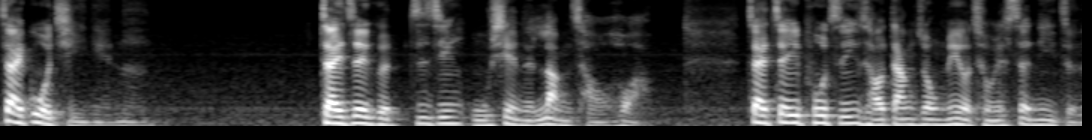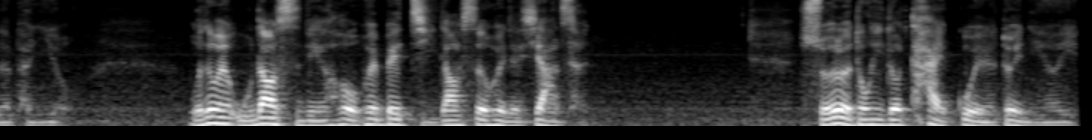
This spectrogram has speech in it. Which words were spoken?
再过几年呢，在这个资金无限的浪潮化，在这一波资金潮当中，没有成为胜利者的朋友，我认为五到十年后会被挤到社会的下层。所有的东西都太贵了，对你而言。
